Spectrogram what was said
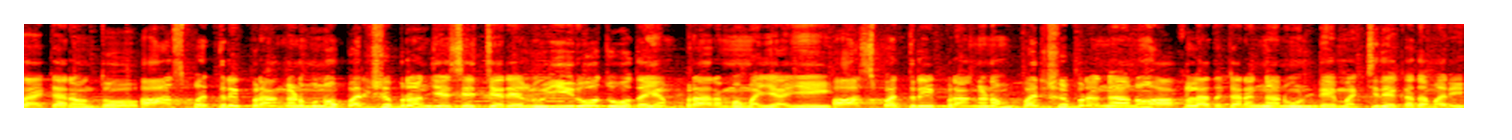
సహకారంతో ఆసుపత్రి ప్రాంగణమును పరిశుభ్రం చేసే చర్యలు ఈ రోజు ఉదయం ప్రారంభమయ్యాయి. ఆసుపత్రి ప్రాంగణం పరిశుభ్రంగాను ఆహ్లాదకరంగాను ఉంటే మంచిదే కదా మరి?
